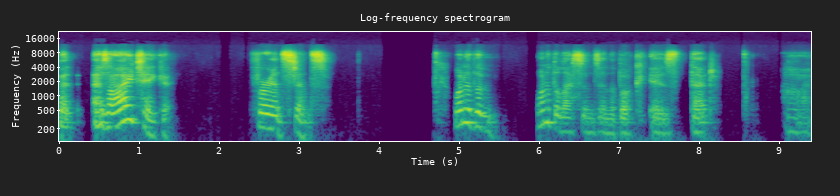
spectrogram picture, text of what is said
But as I take it, for instance, one of the one of the lessons in the book is that uh,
